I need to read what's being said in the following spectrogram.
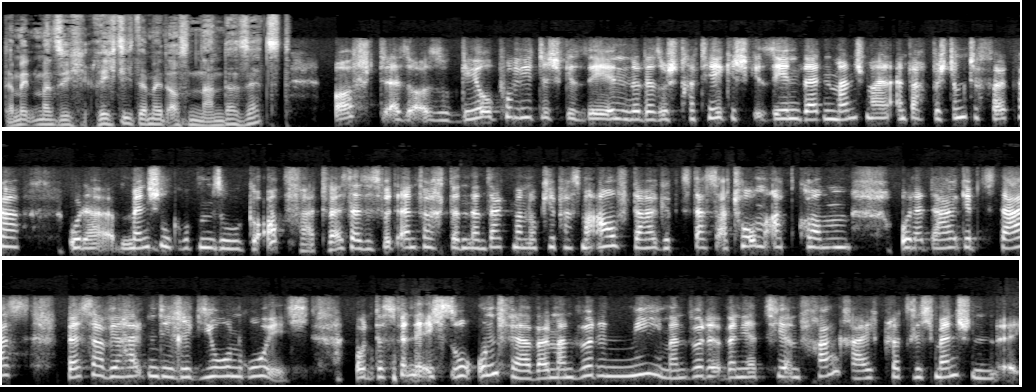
damit man sich richtig damit auseinandersetzt? Oft, also, also geopolitisch gesehen oder so strategisch gesehen, werden manchmal einfach bestimmte Völker oder Menschengruppen so geopfert. Weißt? Also es wird einfach, dann, dann sagt man, okay, pass mal auf, da gibt's das Atomabkommen oder da gibt's das. Besser, wir halten die Region ruhig. Und das finde ich so unfair, weil man würde nie, man würde, wenn jetzt hier in Frankreich plötzlich Menschen äh,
